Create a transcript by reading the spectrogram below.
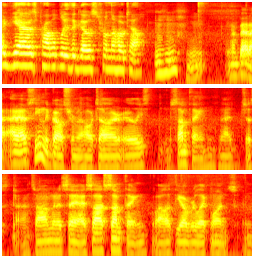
yeah, it was probably the ghost from the hotel. Mm-hmm. I bet I, I've seen the ghost from the hotel, or at least something. I just that's all I'm gonna say. I saw something while at the Overlook once. And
